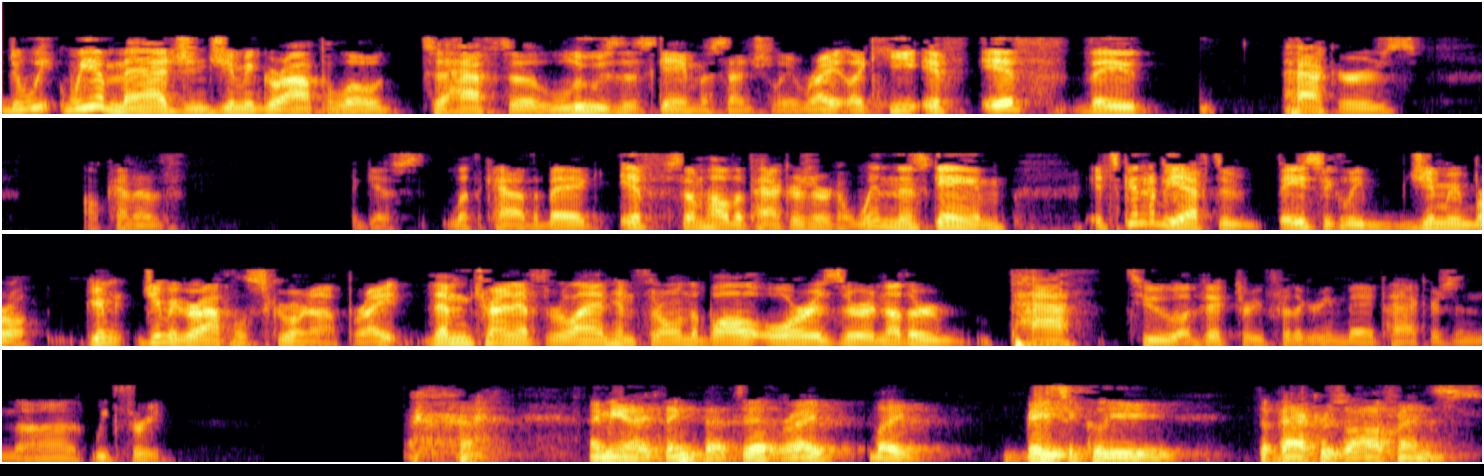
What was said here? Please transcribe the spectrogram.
do we, we imagine Jimmy Garoppolo to have to lose this game essentially, right? Like he, if, if they, Packers, I'll kind of I guess, let the cat out of the bag. If somehow the Packers are to win this game, it's going to be after basically Jimmy Bro- Jimmy Garoppolo screwing up, right? Them trying to have to rely on him throwing the ball, or is there another path to a victory for the Green Bay Packers in uh, Week Three? I mean, I think that's it, right? Like basically, the Packers offense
